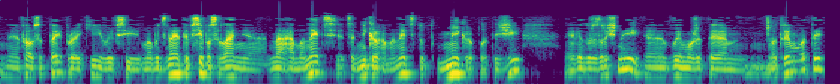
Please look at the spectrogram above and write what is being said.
е, Faucet Pay, про який ви всі, мабуть, знаєте, всі посилання на гаманець, це мікрогаманець, тут мікроплатежі. Е, він дуже зручний, ви можете отримувати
